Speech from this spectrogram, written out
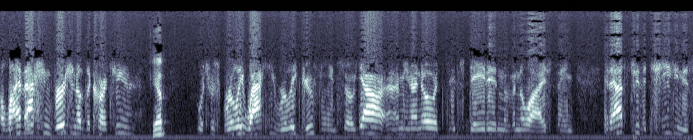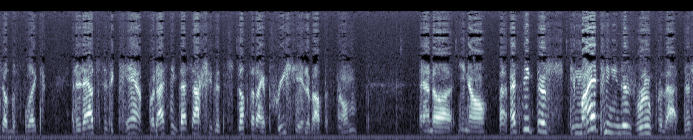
a live-action version of the cartoon Yep. Which was really wacky, really goofy. And so, yeah, I mean, I know it's, it's dated and the Vanilla Ice thing. It adds to the cheesiness of the flick. and it adds to the camp. But I think that's actually the stuff that I appreciate about the film. And uh, you know, I I think there's, in my opinion, there's room for that. There's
